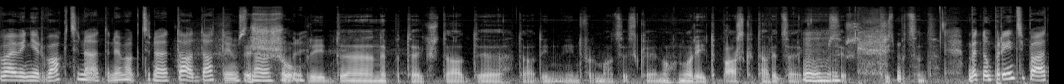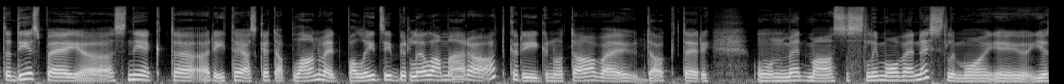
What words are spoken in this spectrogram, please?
vai viņi ir vakcinēti, nevakcinēti? Tādu datu jums es nav. Es šobrīd uh, nepateikšu tādu, eh, tādu informāciju, ka nu, no rīta pārskatā redzēju, ka mm -hmm. mums ir 13. Bet, nu, principā tad iespēja sniegt arī tajā skaitā plānveidu palīdzību ir lielā mērā atkarīga no tā, vai dakteri un medmāsas slimo vai neslimo. Ja, ja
